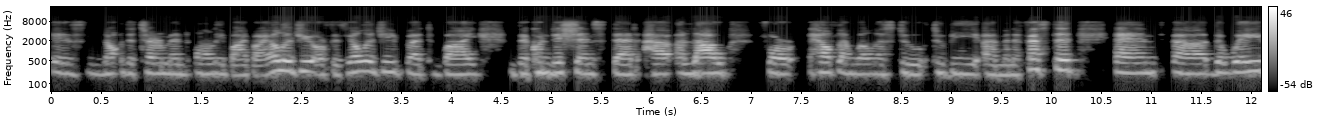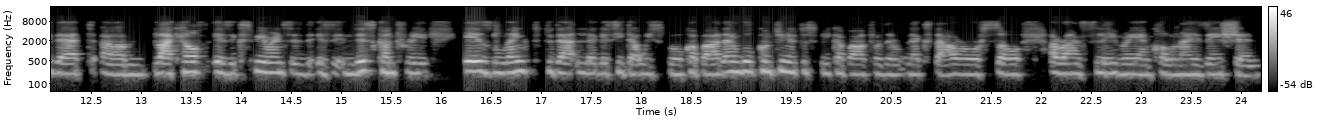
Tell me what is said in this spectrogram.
is not determined only by biology or physiology, but by the conditions that allow for health and wellness to, to be uh, manifested. And uh, the way that um, Black health is experienced is, is, in this country is linked to that legacy that we spoke about and will continue to speak about for the next hour or so around slavery and colonization.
